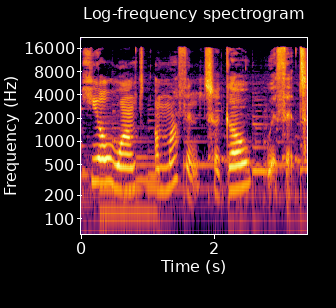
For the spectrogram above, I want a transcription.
he'll want a muffin to go with it.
